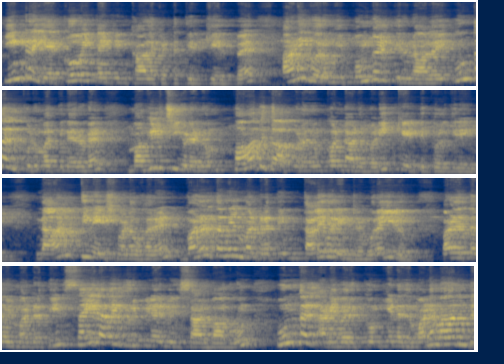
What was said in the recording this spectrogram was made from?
இன்றைய கோவிட் நைன்டீன் காலகட்டத்திற்கேற்ப அனைவரும் இப்பொங்கல் திருநாளை உங்கள் குடும்பத்தினருடன் மகிழ்ச்சியுடனும் பாதுகாப்புடனும் கொண்டாடும்படி கேட்டுக்கொள்கிறேன். நான் தினேஷ் மனோகரன் வளர்தமிழ் மன்றத்தின் தலைவர் என்ற முறையிலும் வளர்தமிழ் மன்றத்தின் செயலவை உறுப்பினர்களின் சார்பாகவும் உங்கள் அனைவருக்கும் எனது மனமார்ந்த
